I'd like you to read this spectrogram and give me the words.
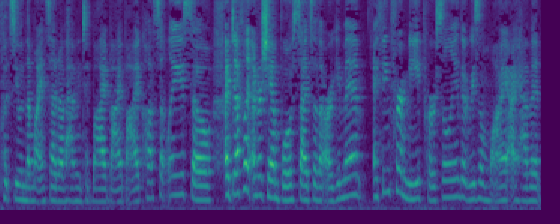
puts you in the mindset of having to buy, buy, buy constantly. So I definitely understand both sides of the argument. I think for me personally, the reason why I haven't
